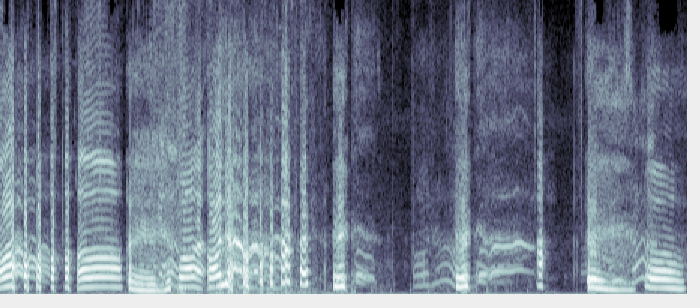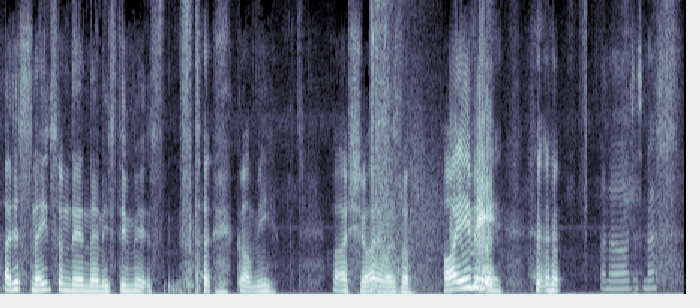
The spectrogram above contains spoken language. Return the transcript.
Oh! What? Oh no! Oh no! Oh, I just sniped somebody and then his teammates got me. What a shot it was though. Oh, Amy! I know, I just missed.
